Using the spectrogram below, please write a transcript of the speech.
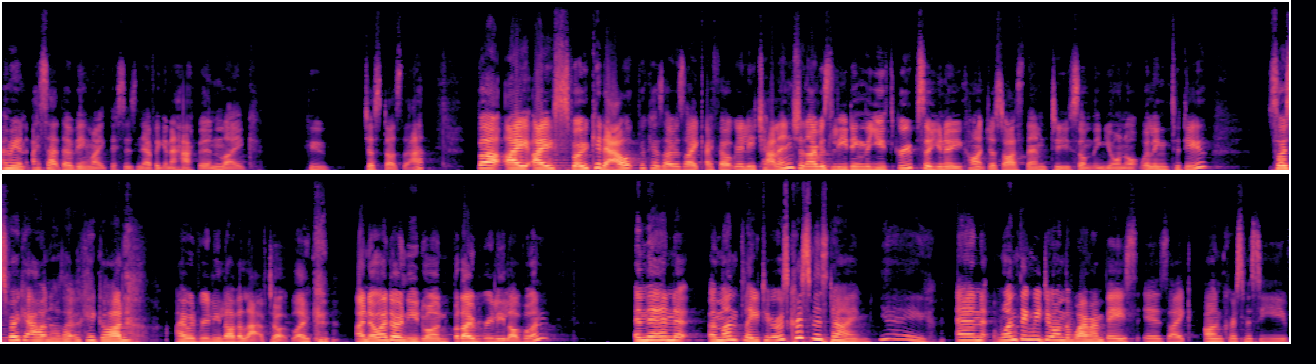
I mean, I sat there being like, this is never going to happen. Like, who just does that? But I, I spoke it out because I was like, I felt really challenged and I was leading the youth group. So, you know, you can't just ask them to do something you're not willing to do. So I spoke it out and I was like, okay, God, I would really love a laptop. Like, I know I don't need one, but I would really love one. And then a month later, it was Christmas time. Yay. And one thing we do on the YWAM base is like on Christmas Eve,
